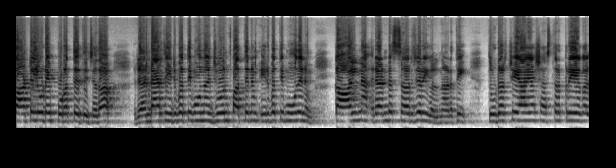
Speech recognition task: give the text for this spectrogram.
കാട്ടിലൂടെ പുറത്തെത്തിച്ചത്. രണ്ടായിരത്തി ഇരുപത്തി മൂന്ന് ജൂൺ പത്തിനും ഇരുപത്തിമൂന്നിനും കാലിന് രണ്ട് സർജറികൾ നടത്തി. തുടർച്ചയായ ശസ്ത്രക്രിയകൾ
